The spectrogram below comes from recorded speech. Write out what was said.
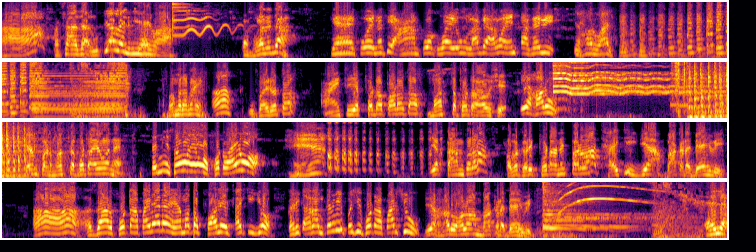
હા પચાસ હજાર રૂપિયા લઈ આવ્યા. પણ ભલે દાદા ક્યાંય કોઈ નથી આમ કોક હોય એવું લાગે હાલો એની પાસે આવી. હારું હાલ. મમરાભાઈ હા? ઊભા રહ્યો તો. અહીંથી એક ફોટો પાડો તો મસ્ત ફોટો આવશે. એ સારું કેમ પણ મસ્ત ફોટો આવ્યો ને? તમે સૌ એવો ફોટો આવ્યો? હે? એક કામ કરો હવે ઘરે ફોટા નથી પાડવા થાકી ગયા બાકડા બેહવી. હા હા હજાર ફોટા પાડ્યા ને એમાં તો ફોને થાકી ગયો. ઘડીક આરામ કરવી પછી ફોટા પાડશું. એ હારું હાલો આમ બાકડા બેહવી. એટલે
